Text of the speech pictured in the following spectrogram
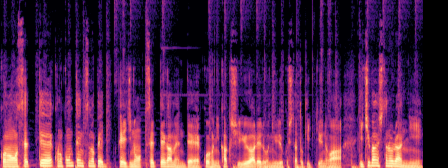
この設定このコンテンツのページの設定画面でこういうふうに各種 URL を入力した時っていうのは一番下の欄に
